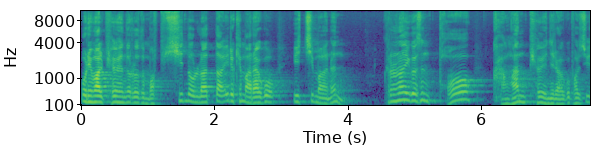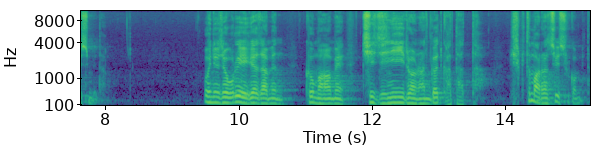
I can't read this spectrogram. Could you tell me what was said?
우리말 표현으로도 몹시 놀랐다 이렇게 말하고 있지만은 그러나 이것은 더 강한 표현이라고 볼 수 있습니다. 은유적으로 얘기하자면 그 마음에 지진이 일어난 것 같았다. 이렇게도 말할 수 있을 겁니다.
